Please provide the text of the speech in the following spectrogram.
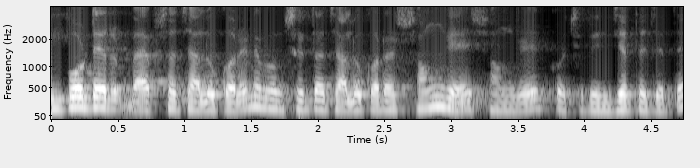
ইম্পোর্টের ব্যবসা চালু করেন এবং সেটা চালু করার সঙ্গে সঙ্গে কিছুদিন যেতে যেতে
